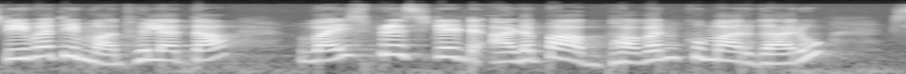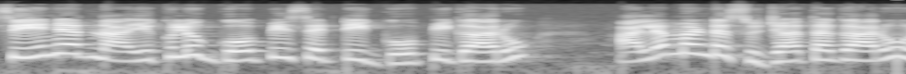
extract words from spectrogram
Shrimati Madhulatha vice president Adapa Bhavan Kumar garu senior నాయకులు గోపిశెట్టి గోపి గారు అలమండ సుజాత గారు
